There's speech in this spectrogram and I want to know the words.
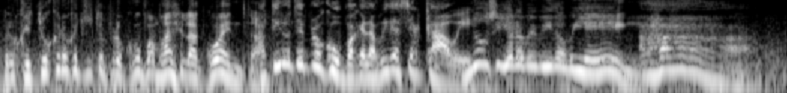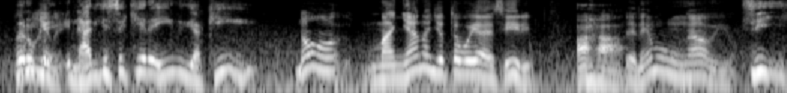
Pero que yo creo que tú te preocupas más de la cuenta. ¿A ti no te preocupa que la vida se acabe? No, si yo la he vivido bien. Ajá. Pero que nadie se quiere ir de aquí. No, mañana yo te voy a decir. Ajá. Tenemos un audio. Sí.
